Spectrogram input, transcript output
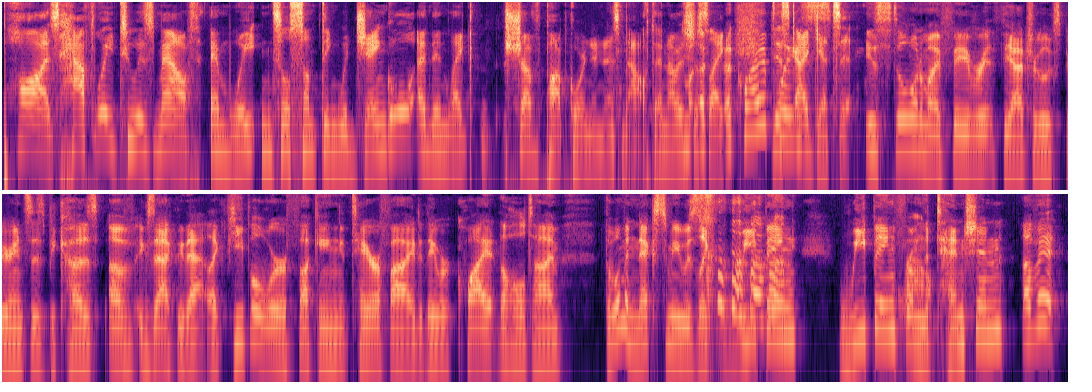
pause halfway to his mouth and wait until something would jangle and then like shove popcorn in his mouth. And I was just A- like, a quiet this guy gets it. Is still one of my favorite theatrical experiences because of exactly that. Like people were fucking terrified. They were quiet the whole time. The woman next to me was like weeping, weeping from the tension of it.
